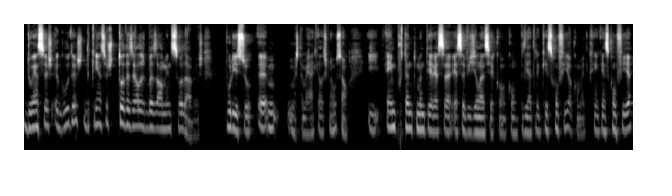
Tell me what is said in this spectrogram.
doenças agudas de crianças, todas elas basalmente saudáveis. Por isso, uh, mas também há aquelas que não o são. E é importante manter essa, essa vigilância com, com o pediatra em quem se confia, ou com o médico em quem se confia,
